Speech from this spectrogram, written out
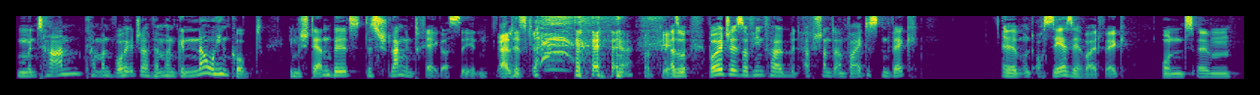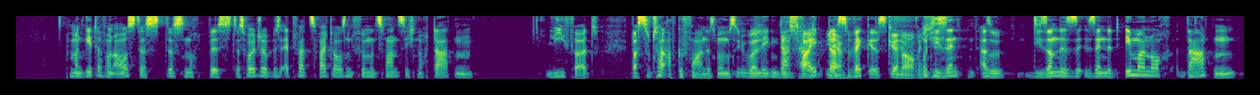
momentan kann man Voyager, wenn man genau hinguckt, im Sternbild des Schlangenträgers sehen. Alles klar. okay. Also Voyager ist auf jeden Fall mit Abstand am weitesten weg ähm, und auch sehr, sehr weit weg. Und ähm, man geht davon aus, dass das noch bis, dass Voyager bis etwa 2025 noch Daten liefert, was total abgefahren ist. Man muss sich überlegen, Das wie weit ich- ja, das weg ist. genau, Und die richtig. senden, also die Sonde se- sendet immer noch Daten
